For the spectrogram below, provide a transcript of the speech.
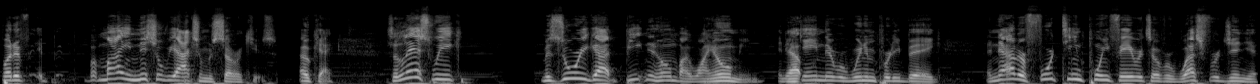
but if, but my initial reaction was Syracuse. Okay, so last week, Missouri got beaten at home by Wyoming in Yep. a game they were winning pretty big, and now they're 14 point favorites over West Virginia,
